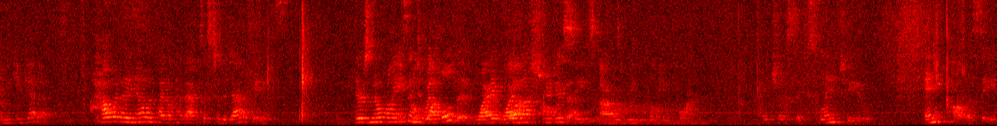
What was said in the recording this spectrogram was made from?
and we can get it. How would I know if I don't have access to the database? There's no Right, reason to but what- withhold it. Why, why must you do that? What policies are we looking for? I just explained to you, any policy.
